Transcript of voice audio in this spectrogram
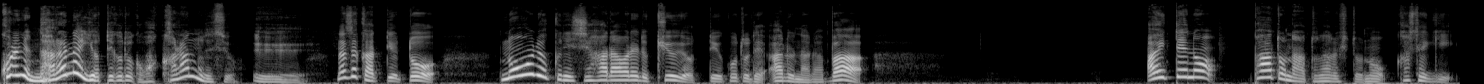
これね、ならないよっていうかどうかわからんのですよ。えー、なぜかっていうと、能力に支払われる給与っていうことであるならば、相手のパートナーとなる人の稼ぎ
